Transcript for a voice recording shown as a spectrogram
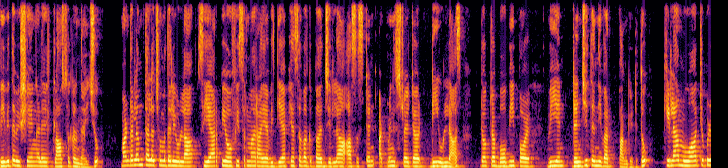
വിവിധ വിഷയങ്ങളിൽ ക്ലാസുകൾ നയിച്ചു. മണ്ഡലം തല ചുമതലയുള്ള സി ആർ പി ഓഫീസർമാരായ വിദ്യാഭ്യാസ വകുപ്പ് ജില്ലാ assistant administrator D Ullas doctor Bobby Paul V N Ranjith എന്നിവർ പങ്കെടുത്തു. KILA Muvattupuzha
